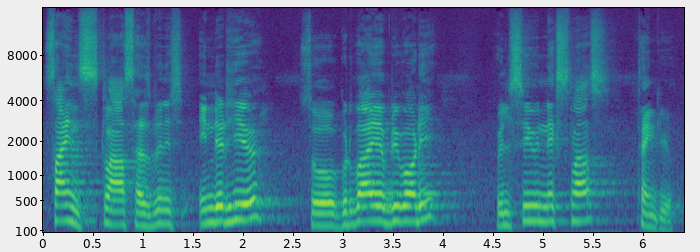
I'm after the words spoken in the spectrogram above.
science class has been ended here. So, goodbye everybody. We'll see you in next class. Thank you.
